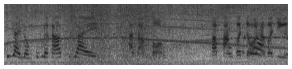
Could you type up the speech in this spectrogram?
คุกใหญ่ลงคุกเลยครับคุกใหญ่อาสามสองถ้าพังก็จอดแล้วก็ยืน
